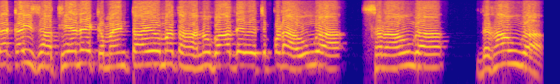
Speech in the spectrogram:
ਤਾਂ ਕਈ ਸਾਥੀਆਂ ਦੇ ਕਮੈਂਟ ਆਏ ਉਹ ਮੈਂ ਤੁਹਾਨੂੰ ਬਾਅਦ ਦੇ ਵਿੱਚ ਪੜਾਉਂਗਾ ਸੁਣਾਉਂਗਾ ਦਿਖਾਉਂਗਾ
